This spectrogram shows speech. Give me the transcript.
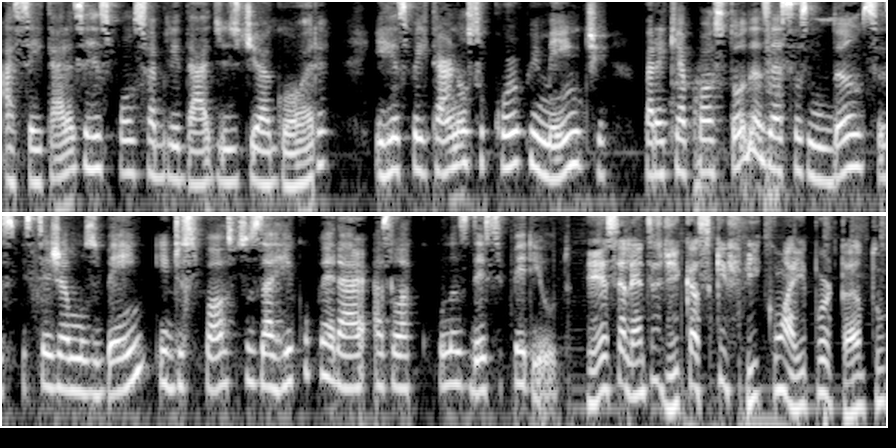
aceitar as responsabilidades de agora e respeitar nosso corpo e mente para que após todas essas mudanças estejamos bem e dispostos a recuperar as lacunas desse período. Excelentes dicas que ficam aí, portanto,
